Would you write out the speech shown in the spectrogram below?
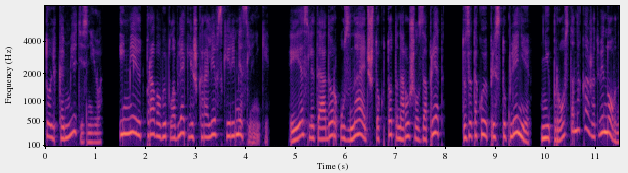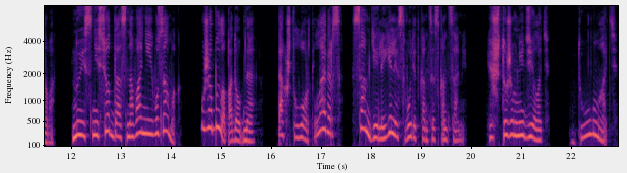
только медь из нее имеют право выплавлять лишь королевские ремесленники – и если Теодор узнает, что кто-то нарушил запрет, то за такое преступление не просто накажет виновного, но и снесет до основания его замок. Уже было подобное. Так что лорд Лаверс сам еле-еле сводит концы с концами. «И что же мне делать?» «Думать»,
